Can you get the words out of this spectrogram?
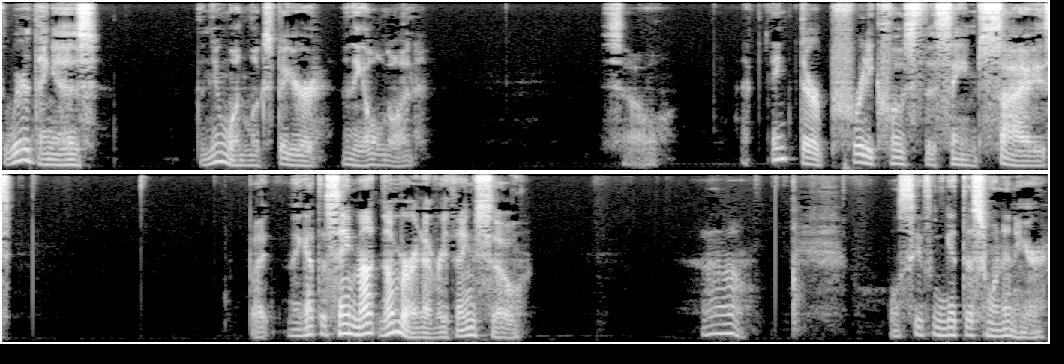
The weird thing is the new one looks bigger than the old one. So I think they're pretty close to the same size. But they got the same number and everything, so I don't know. We'll see if we can get this one in here.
